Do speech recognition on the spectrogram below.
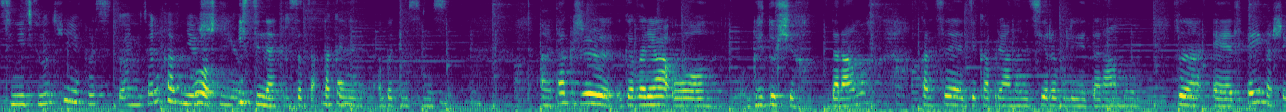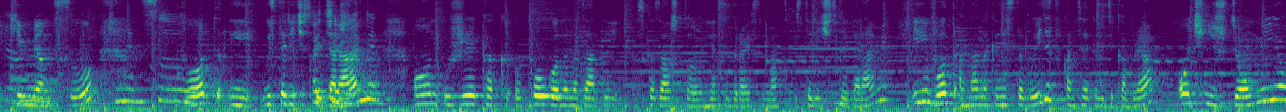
ценить внутреннюю красоту, а не только внешнюю. истинная красота, так Да. и об этом А также, говоря о грядущих дорамах, в конце декабря анонсировали дораму с Эльфой, нашей Ким Мён Су. Ким Мин Су. Вот, и в исторической Очень дораме он уже как полгода назад и сказал, что я собираюсь сниматься в исторической дораме. И вот она наконец-то выйдет в конце этого декабря. Очень ждем ее.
